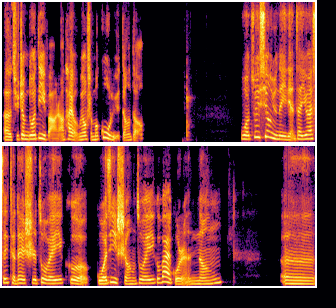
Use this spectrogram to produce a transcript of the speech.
呃，去这么多地方，然后他有没有什么顾虑等等。我最幸运的一点在 USA Today 是作为一个国际生，作为一个外国人，能，呃，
